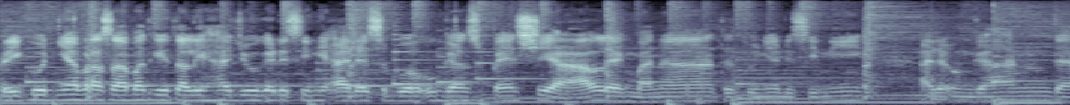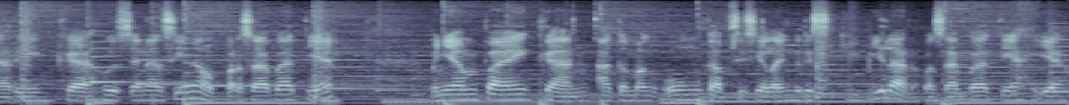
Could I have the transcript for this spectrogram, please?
Berikutnya para sahabat kita lihat juga di sini ada sebuah unggahan spesial yang mana tentunya di sini ada unggahan dari Kak Husena Sino persahabat ya menyampaikan atau mengungkap sisi lain Rizky Bilar persahabat ya yang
